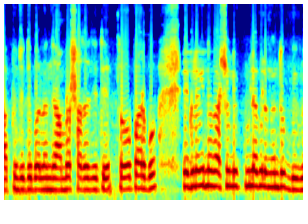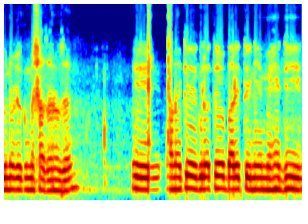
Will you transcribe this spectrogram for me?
আপনি যদি বলেন যে আমরা সাজা দিতে, তাও পারব। এগুলো কিন্তু আসলে কুলাগুলো কিন্তু বিভিন্ন রকমের সাজানো যায়। এ, অনেকে এগুলোতে বাড়িতে নিয়ে মেহেদি,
